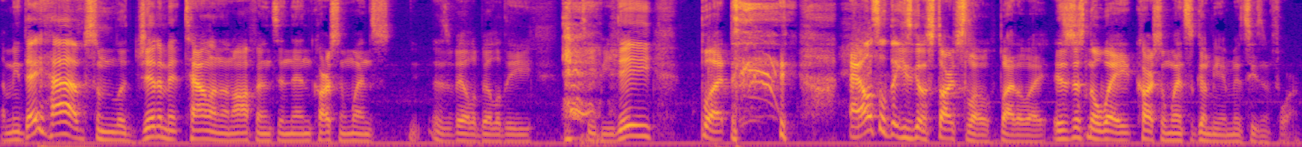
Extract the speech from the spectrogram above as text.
I mean, they have some legitimate talent on offense, and then Carson Wentz, his availability TBD. but I also think he's going to start slow. By the way, there's just no way Carson Wentz is going to be in midseason form.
